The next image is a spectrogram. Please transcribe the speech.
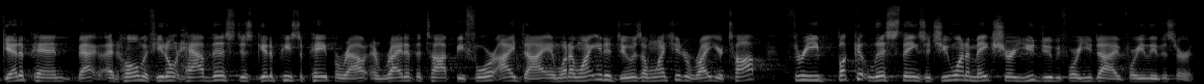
Get a pen. Back at home, if you don't have this, just get a piece of paper out and write at the top, before I die. And what I want you to do is I want you to write your top three bucket list things that you want to make sure you do before you die, before you leave this earth.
